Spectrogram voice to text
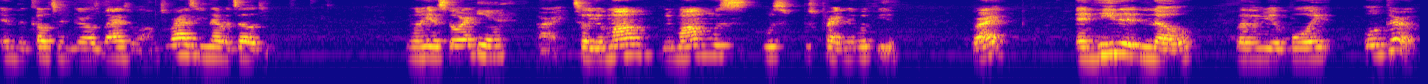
in the coaching girls basketball. I'm surprised he never told you. You want to hear the story? Yeah. All right. So your mom, your mom was was was pregnant with you, right? And he didn't know whether to be a boy or a girl.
